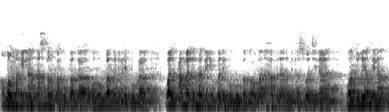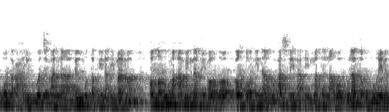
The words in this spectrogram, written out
Allahumma inna nas'aluka hubbaka wa hubba man yuhibbuka. Wal amal alladhi yubalihu hubbaka. Rabbana hab min aswajina wa dhurriyyatina qurrata lil muttaqina imama. Allahumma aminna fi awtanina wa asli a'immatana wa ulata umurina.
